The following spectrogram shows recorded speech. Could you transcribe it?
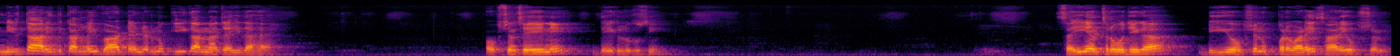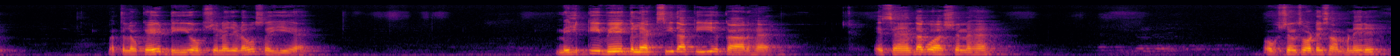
ਨਿਰਧਾਰਿਤ ਕਰਨ ਲਈ ਵਾਰਡ ਅਟੈਂਡੈਂਟ ਨੂੰ ਕੀ ਕਰਨਾ ਚਾਹੀਦਾ ਹੈ? ਆਪਸ਼ਨ ਇਹ ਨੇ, ਦੇਖ ਲਓ ਤੁਸੀਂ। ਸਹੀ ਆਨਸਰ ਹੋ ਜਾਏਗਾ ਡੀ ਆਪਸ਼ਨ ਉੱਪਰ ਵਾਲੇ ਸਾਰੇ ਆਪਸ਼ਨ ਮਤਲਬ ਕਿ ਡੀ ਆਪਸ਼ਨ ਹੈ ਜਿਹੜਾ ਉਹ ਸਹੀ ਹੈ। ਮਿਲਕੀ ਵੇ ਗੈਲੈਕਸੀ ਦਾ ਕੀ ਆਕਾਰ ਹੈ? ਇਹ ਸਾਇੰਸ ਦਾ ਕੁਐਸਚਨ ਹੈ। ਆਪਸ਼ਨ ਤੁਹਾਡੇ ਸਾਹਮਣੇ ਨੇ।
